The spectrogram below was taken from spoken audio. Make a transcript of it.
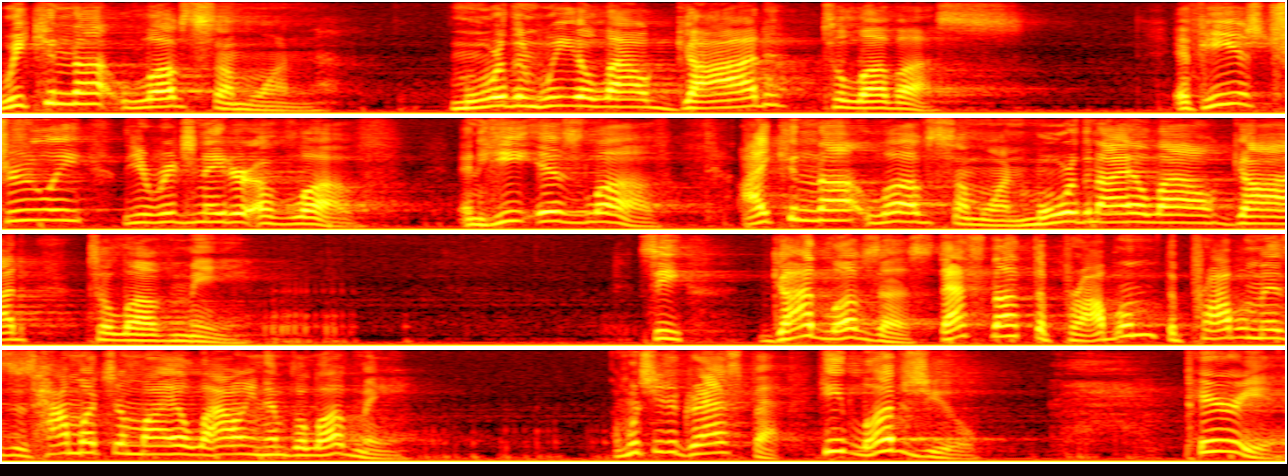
We cannot love someone more than we allow God to love us. If He is truly the originator of love, and He is love, I cannot love someone more than I allow God to love me. See, God loves us. That's not the problem. The problem is, is how much am I allowing him to love me? I want you to grasp that. He loves you. Period.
